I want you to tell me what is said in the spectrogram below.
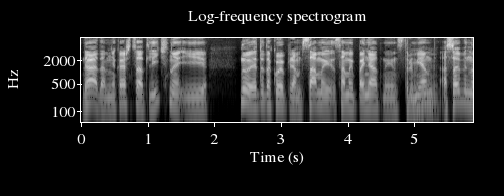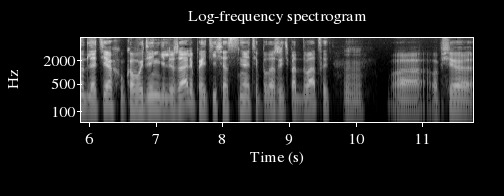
Да, да, мне кажется, отлично. И, ну, это такой прям самый, самый понятный инструмент. Мгм. Особенно для тех, у кого деньги лежали, пойти сейчас снять и положить под 20. Мгм. а, вообще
